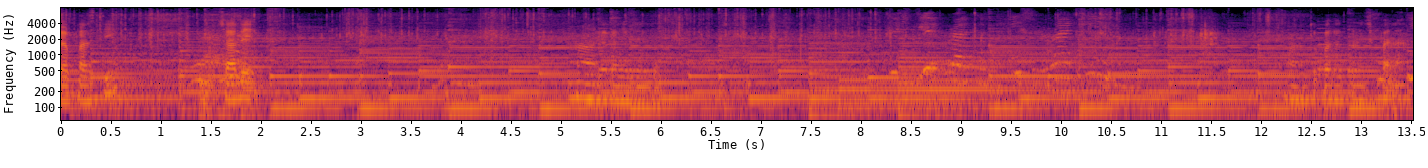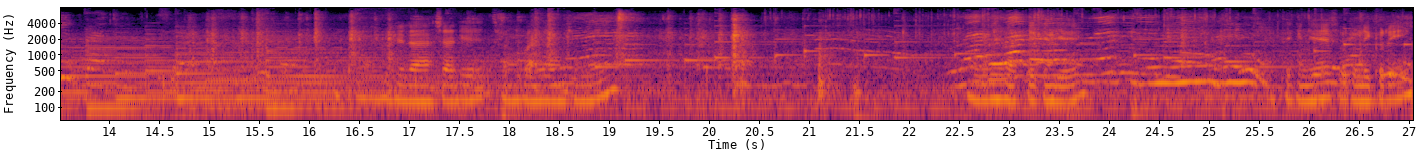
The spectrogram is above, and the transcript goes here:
Pakai plastik calik ha tekan macam tu ha cepat satu ni cepat lah. Dia dah calik sepanjang-panjang macam ni. Ratakan dia. Ratakan dia sebelum dia kering.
